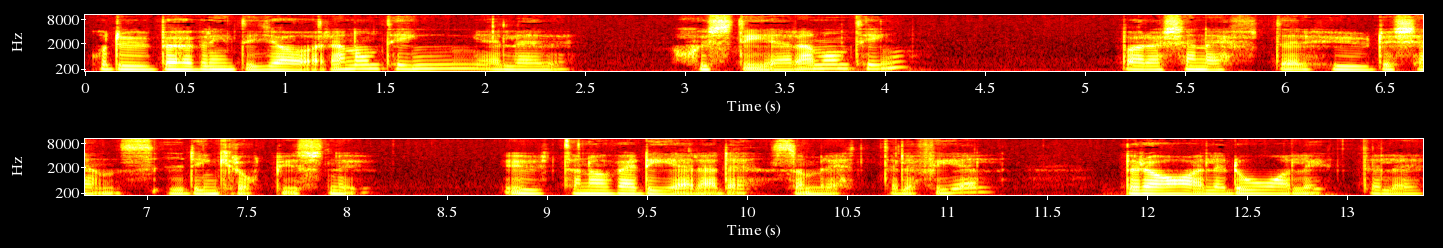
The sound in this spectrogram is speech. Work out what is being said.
Och du behöver inte göra någonting eller justera någonting. Bara känna efter hur det känns i din kropp just nu. Utan att värdera det som rätt eller fel. Bra eller dåligt eller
